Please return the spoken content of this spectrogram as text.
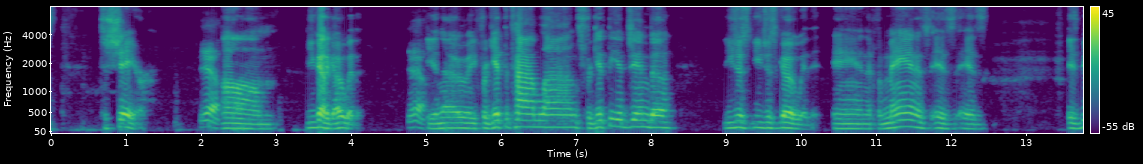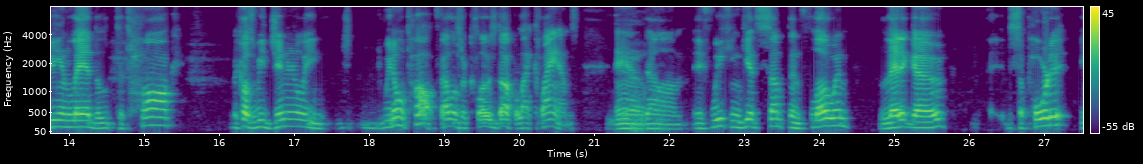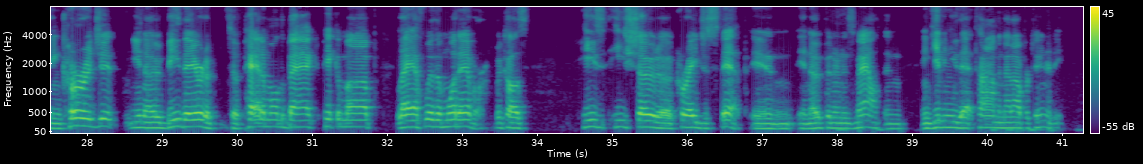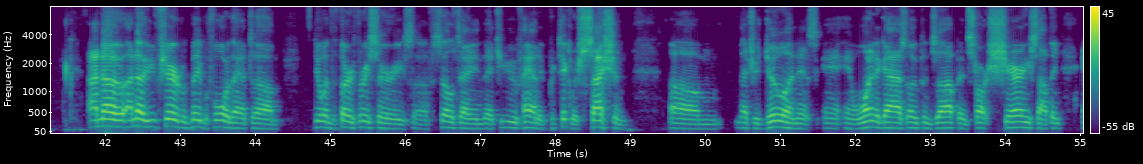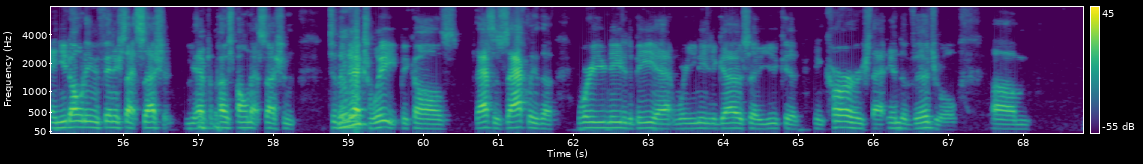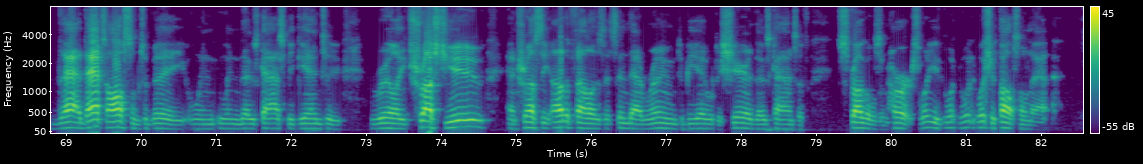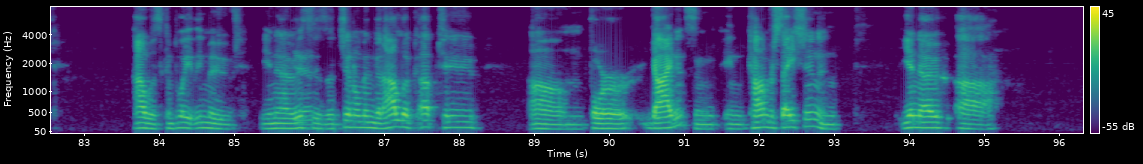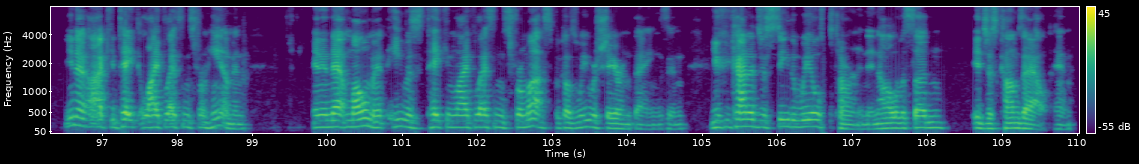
to share, yeah, um, you got to go with it. Yeah, you know, you forget the timelines, forget the agenda. You just you just go with it. And if a man is is is is being led to, to talk, because we generally we don't talk, fellows are closed up, we're like clams. Yeah. And um, if we can get something flowing let it go, support it, encourage it, you know, be there to, to pat him on the back, pick him up, laugh with him, whatever, because he's he showed a courageous step in in opening his mouth and and giving you that time and that opportunity. I know, I know you've shared with me before that um, doing the 33 series, uh, facilitating that you've had a particular session um, that you're doing is and, and, one of the guys opens up and starts sharing something and you don't even finish that session you have to postpone that session to the mm-hmm. next week because that's exactly the where you needed to be at where you needed to go so you could encourage that individual um, that that's awesome to me when when those guys begin to really trust you and trust the other fellows that's in that room to be able to share those kinds of struggles and hurts. What do you what, what, what's your thoughts on that? I was completely moved. You know, yeah. this is a gentleman that I look up to um, for guidance and, and conversation, and you know, uh, you know, I could take life lessons from him, and and in that moment, he was taking life lessons from us because we were sharing things, and you could kind of just see the wheels turning, and all of a sudden, it just comes out. And,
